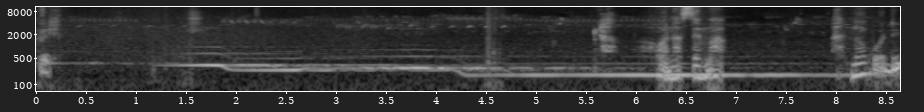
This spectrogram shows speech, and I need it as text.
Kweli wanasema nobody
